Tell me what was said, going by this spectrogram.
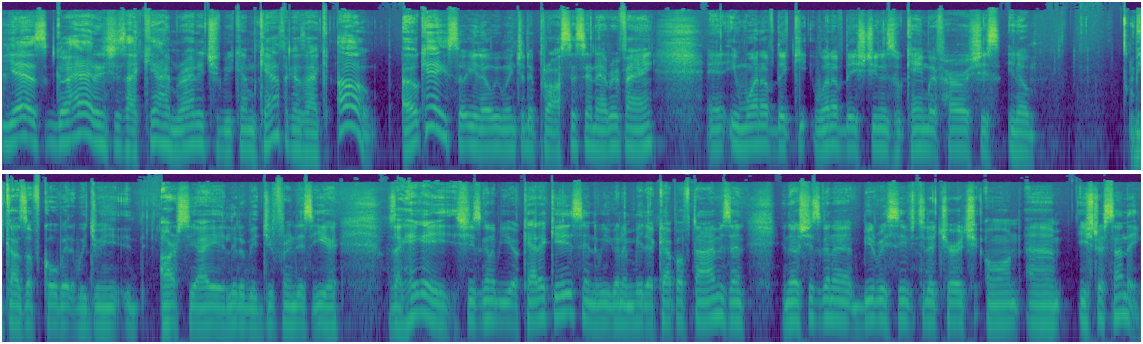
yes, go ahead. And she's like, yeah, I'm ready to become Catholic. I was like, oh, okay so you know we went through the process and everything and in one of the one of the students who came with her she's you know because of COVID, we're doing RCIA a little bit different this year. It's like, hey, she's going to be your catechist, and we're going to meet a couple of times, and you know, she's going to be received to the church on um, Easter Sunday.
